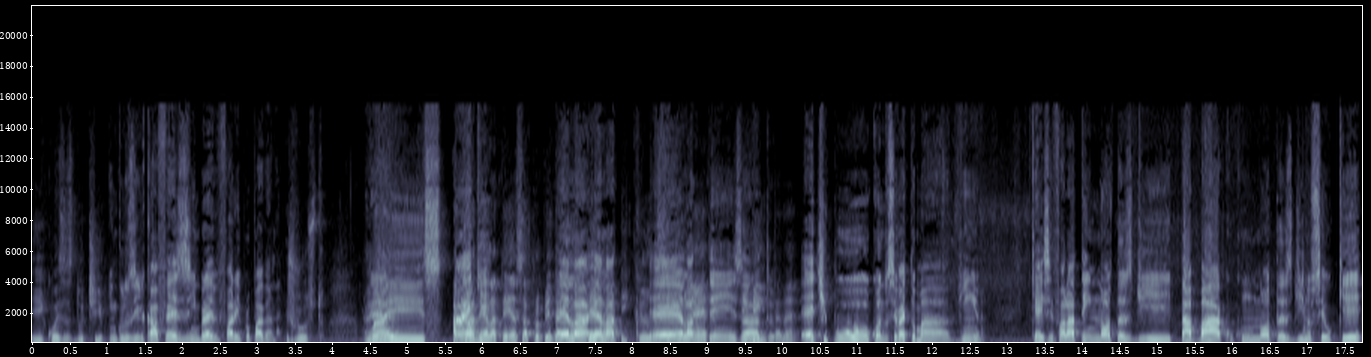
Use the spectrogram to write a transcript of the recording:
e coisas do tipo. Inclusive, cafés, em breve farei propaganda. Justo. Mas a é canela tem essa propriedade ela, de ter ela, uma picância é, ela é tem, exato. pimenta, né? É tipo quando você vai tomar vinho, que aí você fala, ah, tem notas de tabaco com notas de não sei o que,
